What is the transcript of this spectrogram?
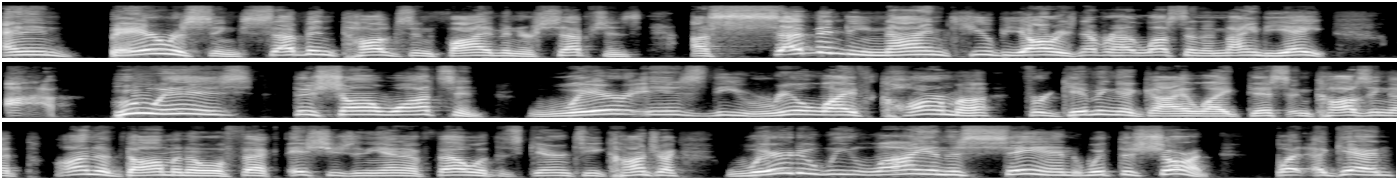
and embarrassing seven tugs and five interceptions, a 79 QBR. He's never had less than a 98. Uh, who is Deshaun Watson? Where is the real life karma for giving a guy like this and causing a ton of domino effect issues in the NFL with this guaranteed contract? Where do we lie in the sand with Deshaun? But again,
